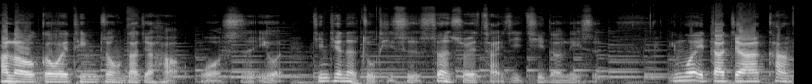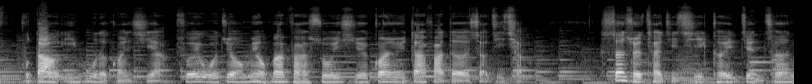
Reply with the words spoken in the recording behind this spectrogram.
Hello，各位听众，大家好，我是一伟。今天的主题是圣水采集器的历史。因为大家看不到荧幕的关系啊，所以我就没有办法说一些关于打法的小技巧。圣水采集器可以简称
